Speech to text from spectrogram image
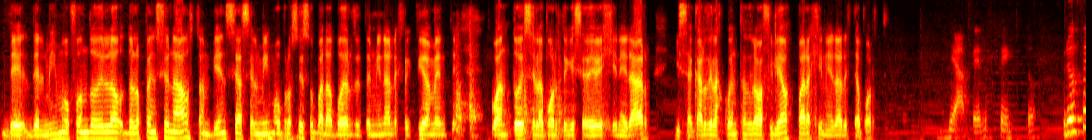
del mismo fondo de, de, los pensionados, también se hace el mismo proceso para poder determinar efectivamente cuánto es el aporte que se debe generar y sacar de las cuentas de los afiliados para generar este aporte. Ya, perfecto. Profe,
